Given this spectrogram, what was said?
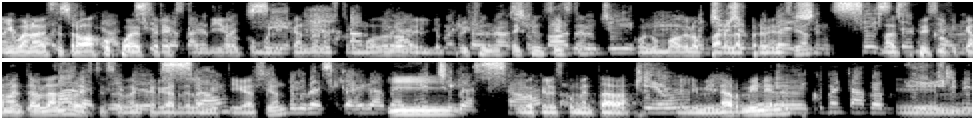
Y bueno, este trabajo puede ser extendido comunicando nuestro módulo del Intrusion Detection System con un módulo para la prevención. Más específicamente hablando, este se va a encargar de la mitigación y lo que les comentaba, eliminar Mininet eh,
